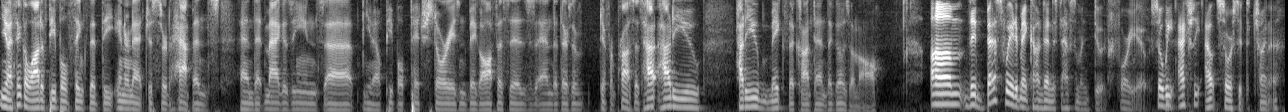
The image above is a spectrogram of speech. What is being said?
You know, I think a lot of people think that the internet just sort of happens, and that magazines, uh, you know, people pitch stories in big offices, and that there's a different process. How how do you how do you make the content that goes on the Awl? Um, the best way to make content is to have someone do it for you. So we actually outsourced it to China.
